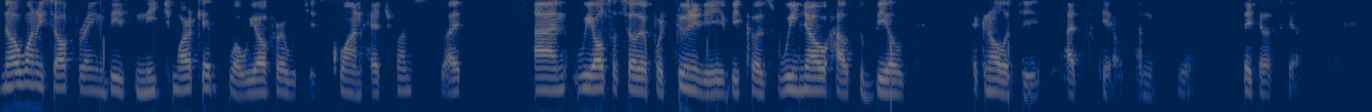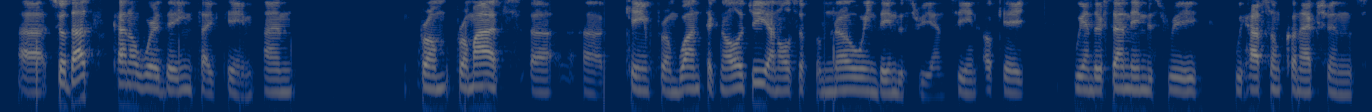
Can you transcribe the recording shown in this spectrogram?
no one is offering this niche market, what we offer, which is quant hedge funds, right? And we also saw the opportunity because we know how to build technology at scale and you know, take it at scale. Uh, so that's kind of where the insight came. And from from us uh, uh, came from one technology and also from knowing the industry and seeing, okay, we understand the industry, we have some connections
